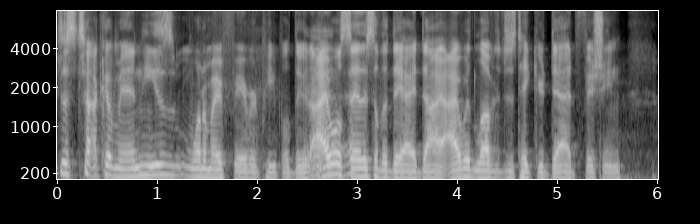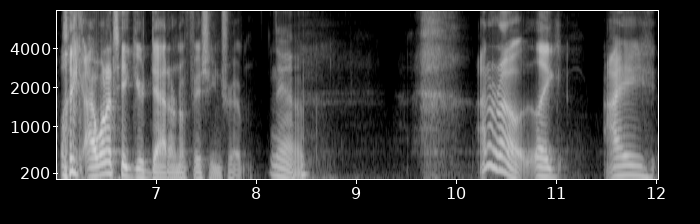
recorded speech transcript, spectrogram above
just tuck him in. He's one of my favorite people, dude. I will say this till the day I die. I would love to just take your dad fishing. Like I want to take your dad on a fishing trip. Yeah. I don't know. Like I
